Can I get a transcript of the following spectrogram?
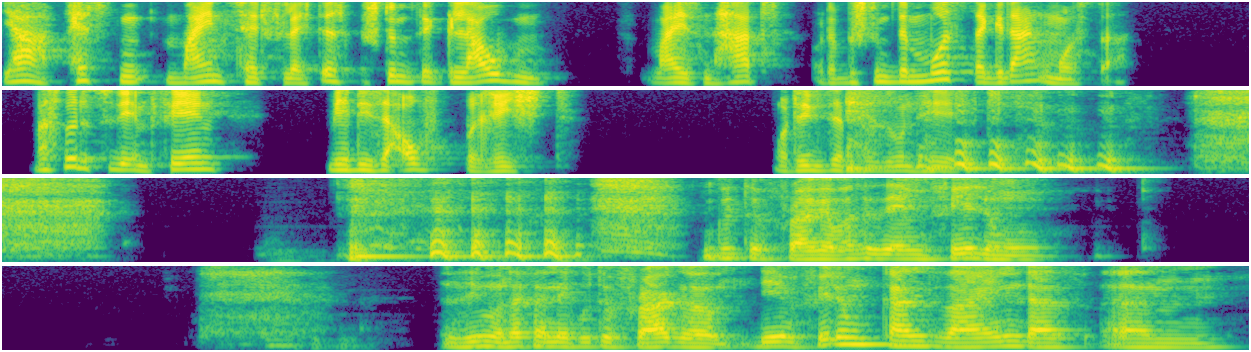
ja, festen Mindset vielleicht ist, bestimmte Glaubenweisen hat oder bestimmte Muster, Gedankenmuster. Was würdest du dir empfehlen, wie er diese aufbricht oder dieser Person hilft? Gute Frage. Was ist die Empfehlung? Simon, das ist eine gute Frage. Die Empfehlung kann sein, dass ähm,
